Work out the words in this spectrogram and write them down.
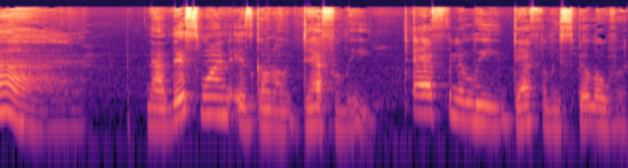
Ah. now, this one is going to definitely, definitely, definitely spill over.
